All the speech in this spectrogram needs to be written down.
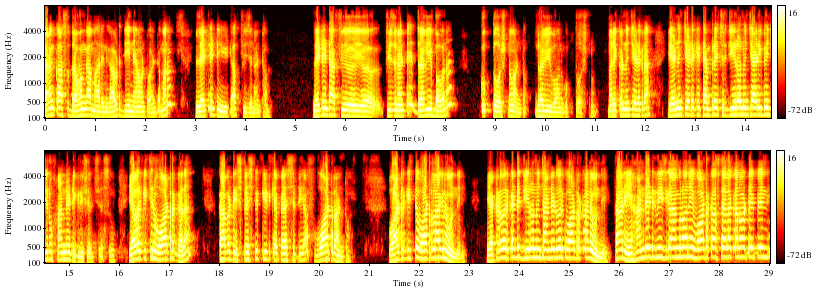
ఘనం కాస్త ద్రవంగా మారింది కాబట్టి దీన్ని ఏమంటాం అంటే మనం లెటెంట్ హీట్ ఆఫ్ ఫ్యూజన్ అంటాం. లెటెంట్ ఆఫ్ ఫ్యూజన్ అంటే ద్రవీభవన గుప్తోష్ణం అంటాం. ద్రవీభవన గుప్తోష్ణం. మరి ఇక్కడ నుంచి ఎడకరా? ఏడు నుంచి ఎడకి టెంపరేచర్ జీరో నుంచి ఆడికి పెంచిన? హండ్రెడ్ డిగ్రీ సెల్సియస్ ఎవరికి ఇచ్చిన వాటర్ కదా? కాబట్టి specific heat capacity of water అంటాం. వాటర్కి ఇస్తే వాటర్ లాగానే ఉంది. ఎక్కడ వరకు అంటే జీరో నుంచి హండ్రెడ్ వరకు వాటర్ కానే ఉంది. కానీ హండ్రెడ్ డిగ్రీస్ గాంగ్లోనే వాటర్ కాస్త ఎలా కన్వర్ట్ అయిపోయింది?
